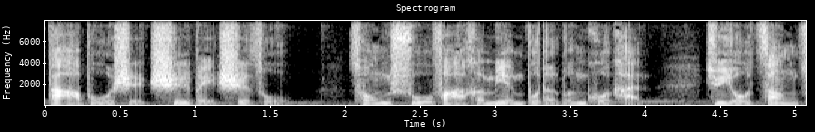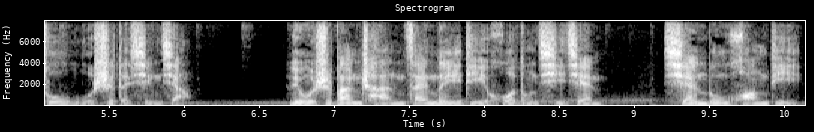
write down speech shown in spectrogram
大部是赤背赤足。从束发和面部的轮廓看，具有藏族武士的形象。六世班禅在内地活动期间，乾隆皇帝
